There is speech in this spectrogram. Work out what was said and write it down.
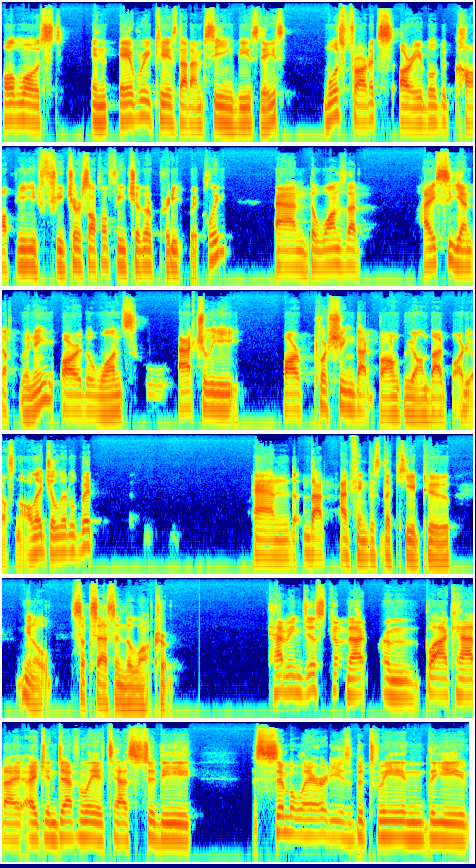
almost in every case that I'm seeing these days, most products are able to copy features off of each other pretty quickly. And the ones that I see end up winning are the ones who actually are pushing that boundary on that body of knowledge a little bit. And that I think is the key to, you know, success in the long term having just come back from Black Hat, I, I can definitely attest to the similarities between the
